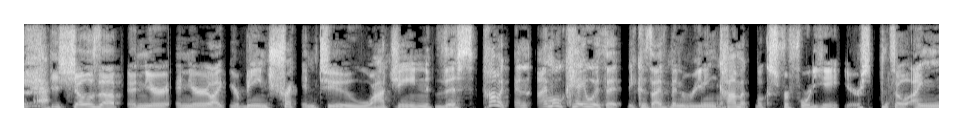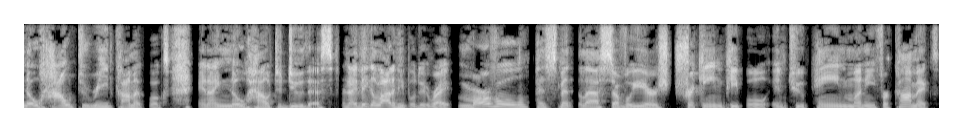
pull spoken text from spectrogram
he shows up and you're and you're like you're being tricked into watching this comic and I'm okay with it because I've been reading comic books for 48 years. So I know how to read comic books and I know how to do this. And I think a lot of people do, right? Marvel has spent the last several years tricking people into paying money for comics.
